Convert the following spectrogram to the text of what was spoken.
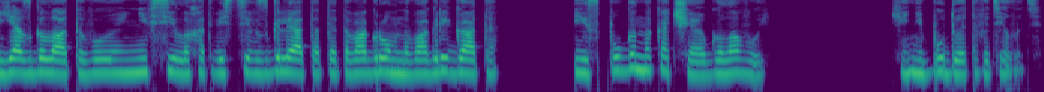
Я сглатываю, не в силах отвести взгляд от этого огромного агрегата, и испуганно качаю головой. Я не буду этого делать.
